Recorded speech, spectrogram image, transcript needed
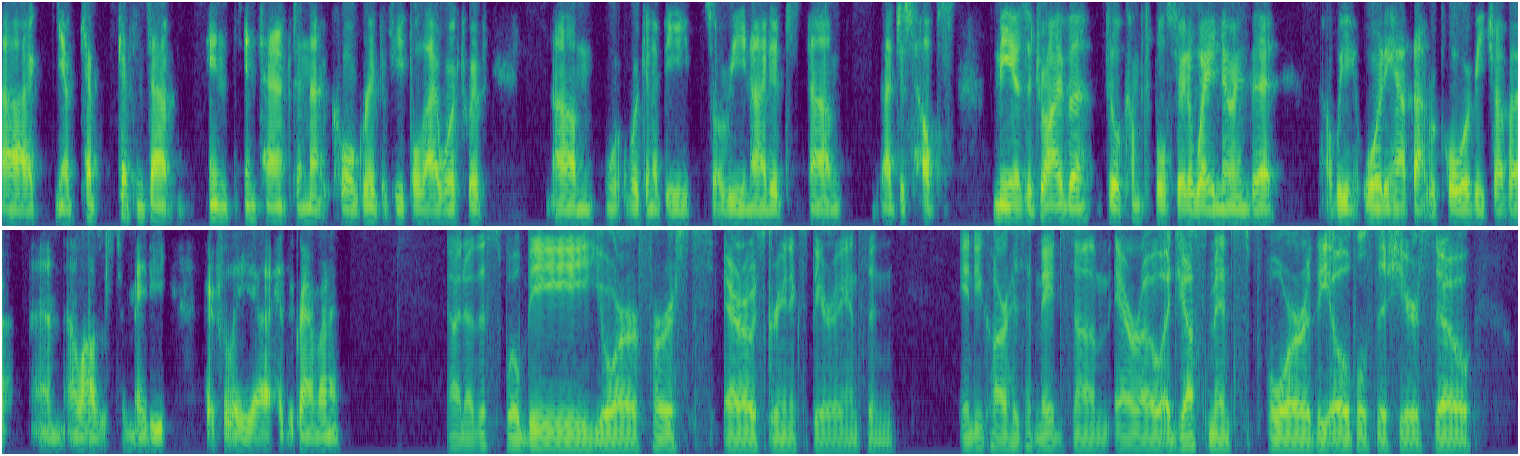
uh, you know kept kept intact, in, intact, and that core group of people that I worked with um, we're going to be sort of reunited. Um, that just helps me as a driver feel comfortable straight away, knowing that we already have that rapport with each other, and allows us to maybe hopefully uh, hit the ground running. I know this will be your first aero screen experience, and IndyCar has made some aero adjustments for the ovals this year. So,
